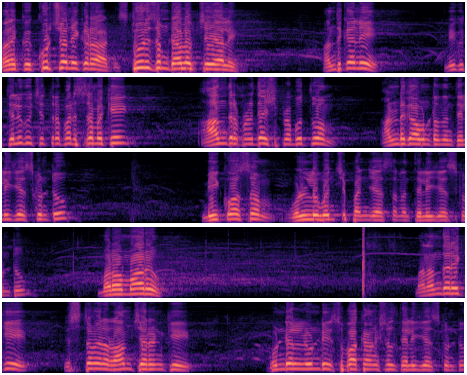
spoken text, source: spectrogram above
మనకి కూర్చొని ఇక్కడ టూరిజం డెవలప్ చేయాలి. అందుకని మీకు తెలుగు చిత్ర పరిశ్రమకి ఆంధ్రప్రదేశ్ ప్రభుత్వం అండగా ఉంటుందని తెలియజేసుకుంటూ మీకోసం ఒళ్ళు వంచి పనిచేస్తానని తెలియజేసుకుంటూ మరోమారు మనందరికీ ఇష్టమైన రామ్ చరణ్కి గుండెల నుండి శుభాకాంక్షలు తెలియజేసుకుంటూ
